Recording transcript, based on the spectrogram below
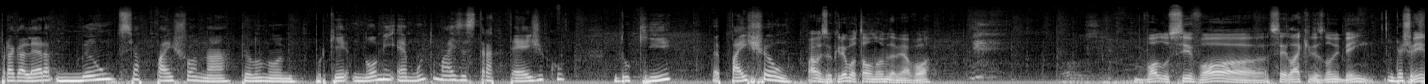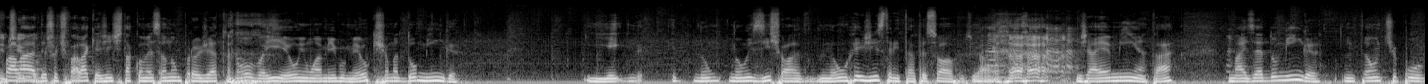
pra galera não se apaixonar pelo nome, porque nome é muito mais estratégico do que é, paixão. Ah, mas eu queria botar o nome da minha avó. Vó Luci, vó, sei lá, aqueles nomes bem. Deixa eu bem te falar, antigo. deixa eu te falar que a gente tá começando um projeto novo aí, eu e um amigo meu que chama Dominga. E e- não, não existe, ó, não registrem, tá, pessoal? Já, já é minha, tá? Mas é Dominga. Então, tipo,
